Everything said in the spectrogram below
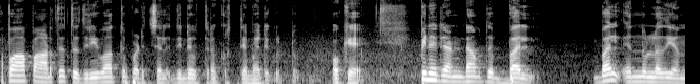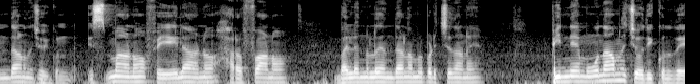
അപ്പോൾ ആ പാഠത്തെ തെതിരിവാത്ത് പഠിച്ചാൽ ഇതിന്റെ ഉത്തരം കൃത്യമായിട്ട് കിട്ടും. ഓക്കെ. പിന്നെ രണ്ടാമത്തെ ബൽ. ബൽ എന്നുള്ളത് എന്താണെന്ന് ചോദിക്കുന്നത് ഇസ്മാണോ ഫെയിലാണോ ഹർഫാണോ? ബൽ എന്നുള്ളത് എന്താണ് നമ്മൾ പഠിച്ചതാണ്? പിന്നെ മൂന്നാമത് ചോദിക്കുന്നത്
